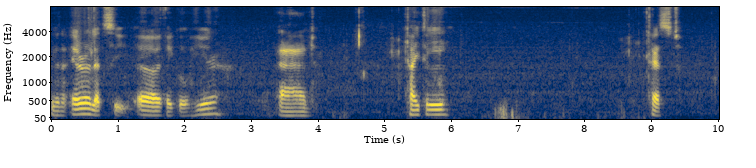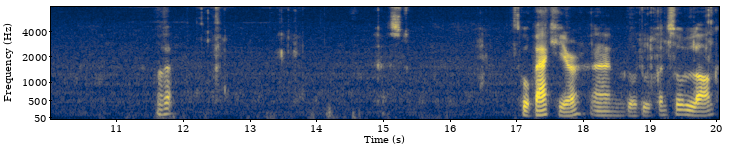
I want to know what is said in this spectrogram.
given an error. Let's see. Uh, if I go here add title test. Okay. Test. Let's go back here and go to console log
